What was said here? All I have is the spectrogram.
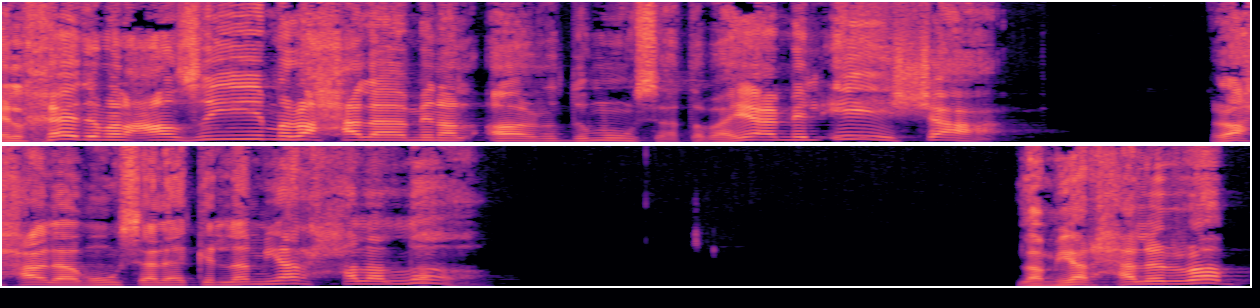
الخادم العظيم رحل من الأرض موسى. طب هيعمل إيه الشعب؟ رحل موسى لكن لم يرحل الله. لم يرحل الرب.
